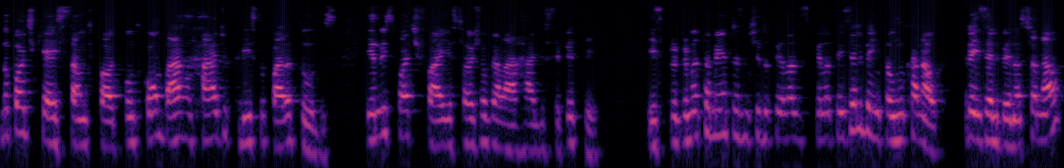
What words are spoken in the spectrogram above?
no podcast soundcloud.com.br Rádio Cristo para Todos. E no Spotify é só jogar lá Rádio CPT. Esse programa também é transmitido pelas, pela 3LB, então no canal 3LB Nacional,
